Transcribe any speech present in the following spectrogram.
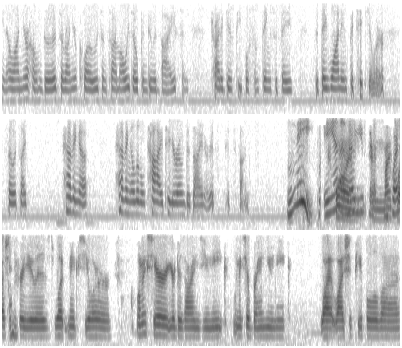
you know, on your home goods or on your clothes, and so I'm always open to advice and try to give people some things that they that they want in particular. So it's like having a having a little tie to your own designer. It's it's fun. Neat. Ian, well, I know you've got and some my questions. question for you is, what makes your what makes your your designs unique? What makes your brand unique? Why why should people uh,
